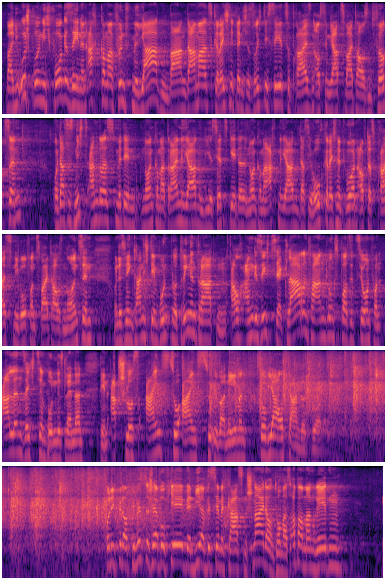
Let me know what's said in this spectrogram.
Weil die ursprünglich vorgesehenen 8,5 Milliarden € waren damals gerechnet, wenn ich es richtig sehe, zu Preisen aus dem Jahr 2014 und das ist nichts anderes mit den 9,3 Milliarden €, um die es jetzt geht, 9,8 Milliarden €, dass sie hochgerechnet wurden auf das Preisniveau von 2019. Deswegen kann ich dem Bund nur dringend raten, auch angesichts der klaren Verhandlungsposition von allen 16 Bundesländern den Abschluss eins zu eins zu übernehmen, so wie er ausgehandelt wurde. Ich bin optimistisch, Herr Bouffier, wenn wir ein bisschen mit Carsten Schneider und Thomas Oppermann reden,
